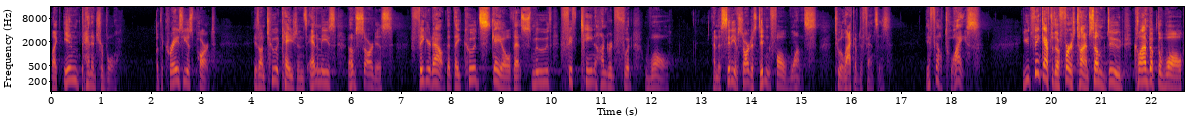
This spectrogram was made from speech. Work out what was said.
like impenetrable. But the craziest part is on two occasions enemies of Sardis figured out that they could scale that smooth 1500 foot wall. And the city of Sardis didn't fall once to a lack of defenses, it fell twice. You'd think after the first time some dude climbed up the wall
